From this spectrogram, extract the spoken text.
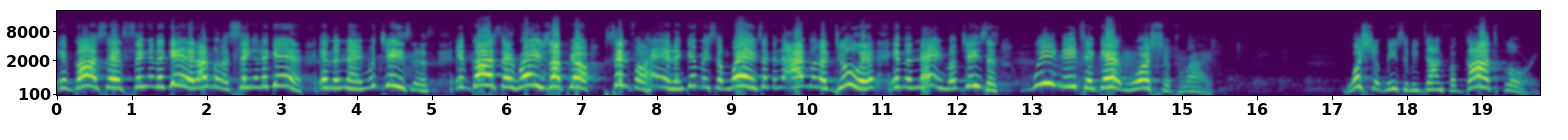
If God says sing it again, I'm going to sing it again in the name of Jesus. If God said raise up your sinful hand and give me some waves, then I'm going to do it in the name of Jesus. We need to get worship right. Worship needs to be done for God's glory,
